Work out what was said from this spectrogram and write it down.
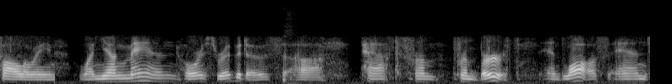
following one young man, Horace Robedaux's uh, path from, from birth and loss and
